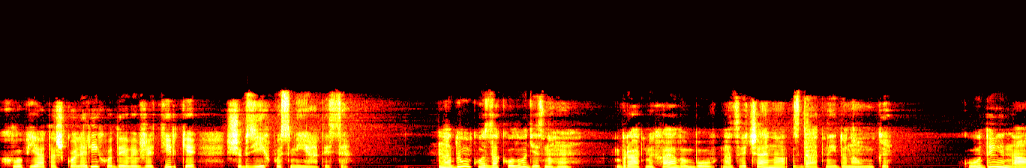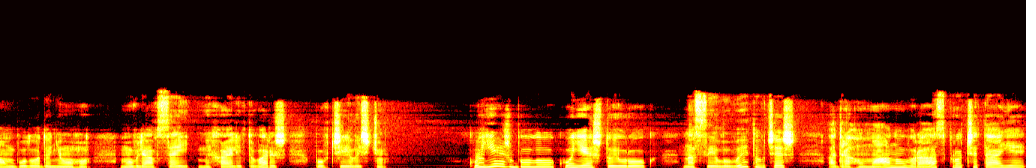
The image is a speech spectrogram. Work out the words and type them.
Хлоп'ята школярі ходили вже тільки, щоб з їх посміятися. На думку заколодязного, брат Михайло був надзвичайно здатний до науки. Куди нам було до нього, мовляв сей Михайлів товариш по вчилищу. Куєш було, куєш той урок, на силу витовчеш, а Драгоманов раз прочитає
